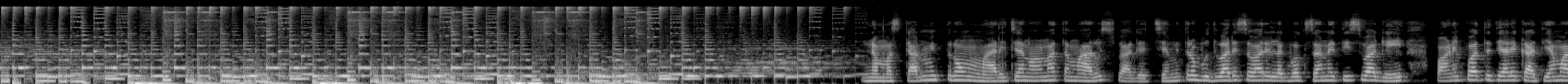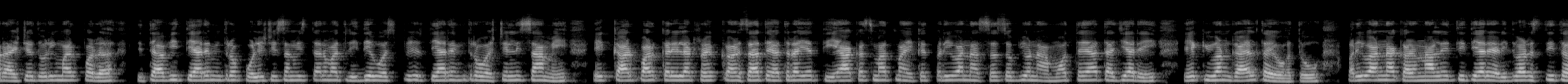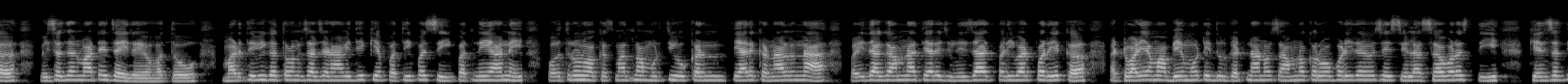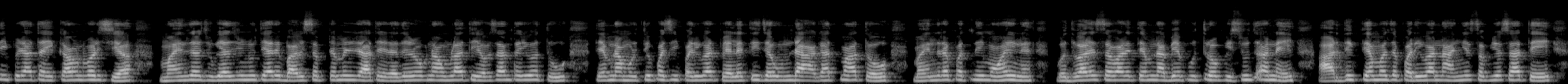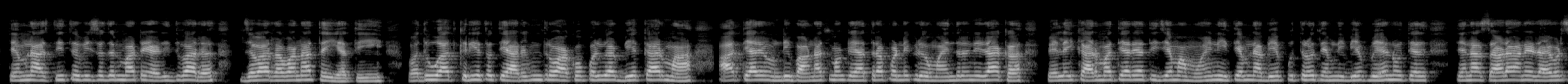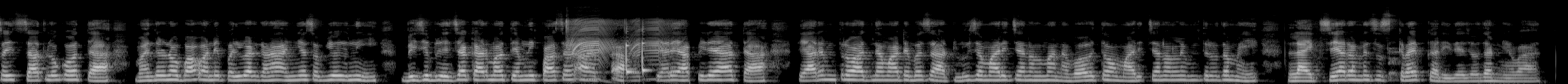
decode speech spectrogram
Thank you. નમસ્કાર મિત્રો, મારી ચેનલમાં તમારું સ્વાગત છે. મિત્રો, બુધવારે સવારે લગભગ સને ત્રીસ વાગે પાણીપત ત્યારે કાતિયામાં રાષ્ટ્રીય ધોરીમાર્ગ પર આવી ત્યારે મિત્રો પોલીસ સ્ટેશન વિસ્તારમાં ત્રિદેવ હોસ્પિટલ ત્યારે મિત્રો હોસ્ટેલની સામે એક કાર પાર્ક કરેલા ટ્રક સાથે અથડાઈ હતી. આ અકસ્માતમાં એક જ પરિવારના છ સભ્યોના મોત થયા હતા જ્યારે એક યુવાન ઘાયલ થયો હતો. પરિવારના કરનાલથી ત્યારે હરિદ્વાર સ્થિત વિસર્જન માટે જઈ રહ્યો હતો. મળતી વિગતો અનુસાર જણાવી હતી કે પતિ પછી પત્ની અને પૌત્રોનું અકસ્માતમાં મૃત્યુ કર ત્યારે કરનાલના પરિદા ગામના ત્યારે જુનેજાત પરિવાર પર એક અઠવાડિયામાં બે મોટી દુર્ઘટનાનો સામનો કરવો પડી રહ્યો છે. છેલ્લા છ વર્ષથી કેન્સરથી પીડાતા એકાવન વર્ષીય મહેન્દ્ર જુગાજીનું ત્યારે બાવીસ સપ્ટેમ્બરની રાત્રે હૃદયરોગના હુમલાથી અવસાન થયું હતું. તેમના મૃત્યુ પછી પરિવાર પહેલેથી જ ઊંડા આઘાતમાં હતો. મહેન્દ્ર પત્ની મોહિન બુધવારે સવારે તેમના બે પુત્રો પિશુજ અને હાર્દિક તેમજ પરિવારના અન્ય સભ્યો સાથે તેમના અસ્તિત્વ વિસર્જન માટે હરિદ્વાર જવા રવાના થઈ હતી. વધુ વાત કરીએ તો ત્યારે મિત્રો આખો પરિવાર બે કારમાં આ ત્યારે ઊંડી ભાવનાત્મક યાત્રા પર નીકળ્યો. મહેન્દ્રની રાખ પહેલી કારમાં ત્યારે હતી, જેમાં મોહિની તેમના બે પુત્રો, તેમની બે બહેનો તેના શાળા અને ડ્રાઈવર સહિત સાત લોકો હતા. મહેન્દ્રનો ભાવ અને પરિવાર ઘણા અન્ય સભ્યોની બીજી બ્રેઝા કારમાં તેમની પાછળ ત્યારે આપી રહ્યા હતા. ત્યારે મિત્રો આજના માટે બસ આટલું જ અમારી ચેનલમાં નવા હોય તો અમારી ચેનલને મિત્રો તમે લાઇક શેર અને સબસ્ક્રાઈબ કરી દેજો. ધન્યવાદ.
